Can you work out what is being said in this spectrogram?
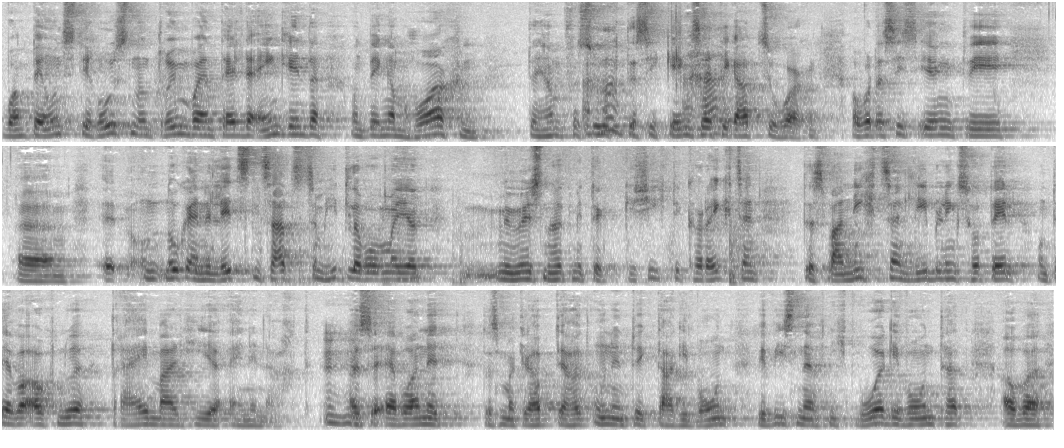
waren bei uns die Russen und drüben war ein Teil der Engländer und wegen am Horchen, die haben versucht, das sich gegenseitig Aha. abzuhorchen. Aber das ist irgendwie und noch einen letzten Satz zum Hitler, wo wir ja, wir müssen halt mit der Geschichte korrekt sein. Das war nicht sein Lieblingshotel und er war auch nur dreimal hier eine Nacht. Mhm. Also er war nicht, dass man glaubt, er hat unentwegt da gewohnt. Wir wissen auch nicht, wo er gewohnt hat, aber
